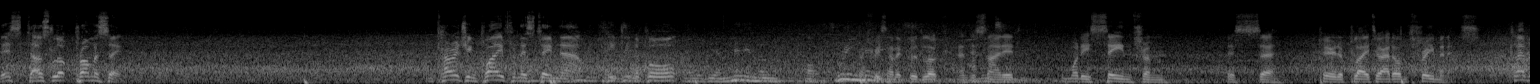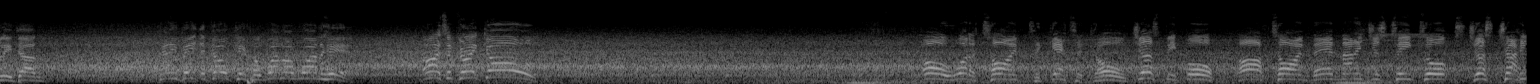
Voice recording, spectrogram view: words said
This does look promising. Encouraging play from this team now, keeping the ball. There will be a minimum of three Referee's had a good look and decided, from what he's seen from this uh, period of play, to add on three minutes. Cleverly done. Can he beat the goalkeeper one-on-one here? Oh, it's a great goal! Oh, what a time to get a goal. Just before half-time, their manager's team talks just changed.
